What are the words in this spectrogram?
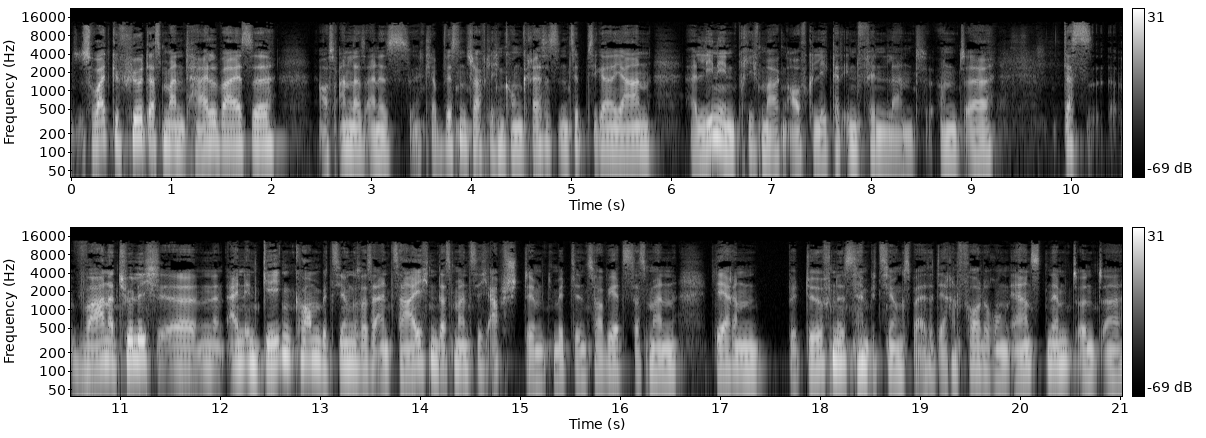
so weit geführt, dass man teilweise aus Anlass eines, ich glaube, wissenschaftlichen Kongresses in den 70er Jahren äh, Lenin-Briefmarken aufgelegt hat in Finnland. Und äh, das war natürlich äh, ein Entgegenkommen beziehungsweise ein Zeichen, dass man sich abstimmt mit den Sowjets, dass man deren Bedürfnisse beziehungsweise deren Forderungen ernst nimmt und äh,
